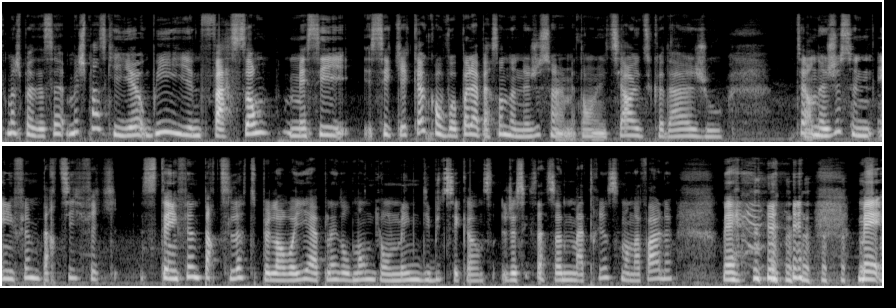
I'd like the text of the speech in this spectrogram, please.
Comment je peux dire ça? Mais je pense qu'il y a, oui, il y a une façon, mais c'est, c'est que quand on voit pas la personne, on a juste un, mettons, un tiers du codage ou on a juste une infime partie. Fait que cette infime partie-là, tu peux l'envoyer à plein d'autres mondes qui ont le même début de séquence. Je sais que ça sonne matrice, mon affaire, là. Mais, mais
